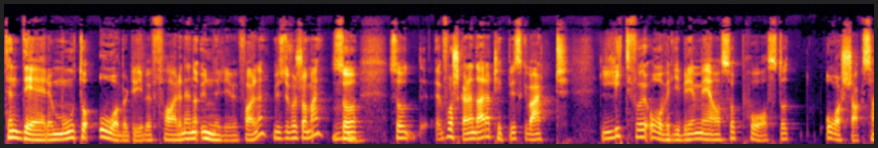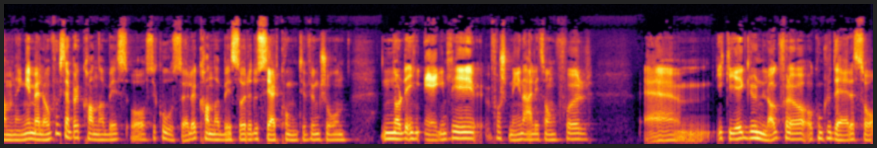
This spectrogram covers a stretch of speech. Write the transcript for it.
tendere mot å overdrive farene enn å underdrive farene, hvis du forstår meg. Så, så forskerne der har typisk vært litt for overivrige med å påstå årsakssammenhenger mellom f.eks. cannabis og psykose, eller cannabis og redusert kognitiv funksjon, når det egentlig forskningen er litt sånn for eh, Ikke gir grunnlag for å, å konkludere så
